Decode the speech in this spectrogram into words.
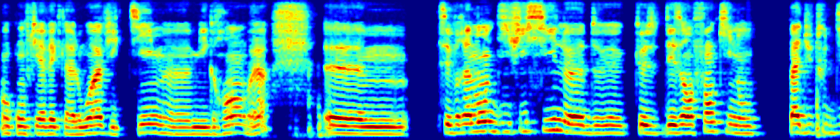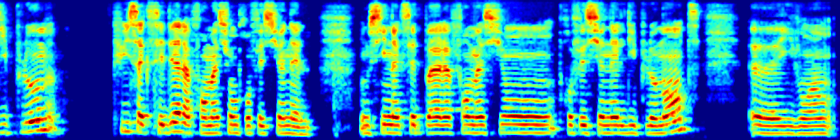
en conflit avec la loi, victimes, euh, migrants, voilà. Euh, c'est vraiment difficile que des enfants qui n'ont pas du tout de diplôme puissent accéder à la formation professionnelle. Donc, s'ils n'accèdent pas à la formation professionnelle diplômante, ils, vont,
